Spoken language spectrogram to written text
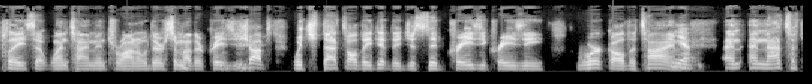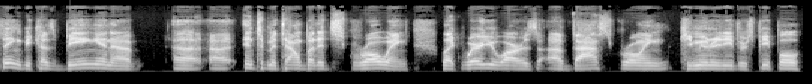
place at one time in toronto there's some other crazy mm-hmm. shops which that's all they did they just did crazy crazy work all the time yeah. and and that's a thing because being in a uh, uh, intimate town, but it's growing. Like where you are is a vast growing community. There's people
